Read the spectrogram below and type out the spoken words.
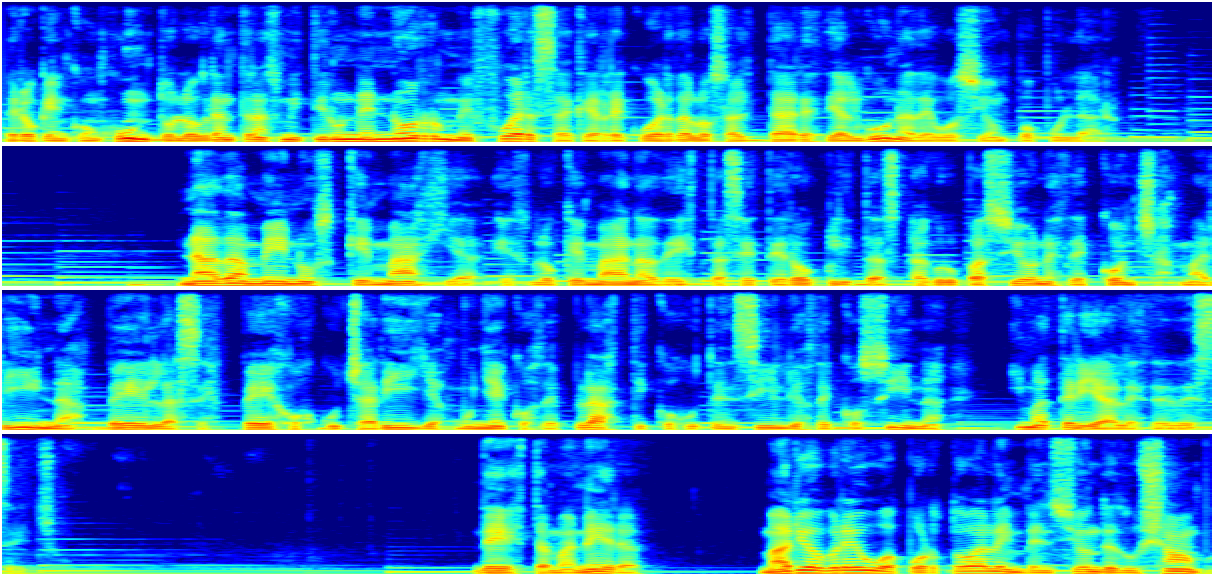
pero que en conjunto logran transmitir una enorme fuerza que recuerda los altares de alguna devoción popular. Nada menos que magia es lo que emana de estas heteróclitas agrupaciones de conchas marinas, velas, espejos, cucharillas, muñecos de plástico, utensilios de cocina y materiales de desecho. De esta manera, Mario Abreu aportó a la invención de Duchamp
